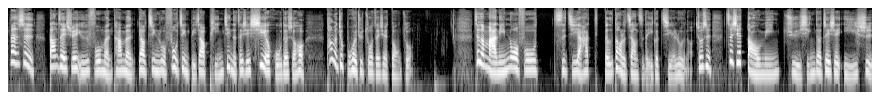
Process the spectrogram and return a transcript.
但是，当这些渔夫们他们要进入附近比较平静的这些泻湖的时候，他们就不会去做这些动作。这个马尼诺夫司机啊，他得到了这样子的一个结论啊，就是这些岛民举行的这些仪式，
